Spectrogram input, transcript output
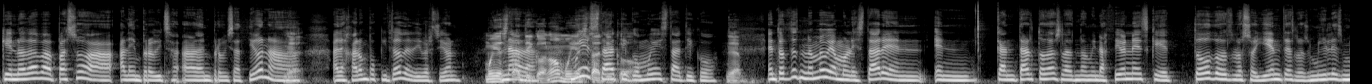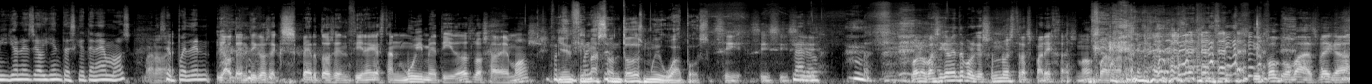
que no daba paso a, a la, improvisa- a la improvisación, a, dejar un poquito de diversión. Muy estático, ¿no? Muy estático. estático, muy estático. Entonces no me voy a molestar en, en cantar todas las nominaciones que todos los oyentes, los miles, millones de oyentes que tenemos, Bueno, se eh, pueden... Y auténticos expertos en cine que están muy metidos, lo sabemos. Por y encima son todos muy guapos. Sí, sí, sí, Claro. sí. Bueno, básicamente porque son nuestras parejas, ¿no? Bueno, y poco más, venga.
